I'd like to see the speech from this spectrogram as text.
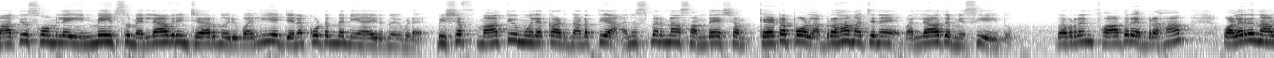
മാത്യൂസ് ഹോമിലെ ഇൻമേറ്റ്സും എല്ലാവരും ചേർന്ന് ഒരു വലിയ ജനക്കൂട്ടം തന്നെയായിരുന്നു ഇവിടെ. ബിഷപ്പ് മാത്യു മൂലക്കാട് നടത്തിയ അനുസ്മരണ സന്ദേശം കേട്ടപ്പോൾ അബ്രഹാം അച്ഛനെ വല്ലാതെ മിസ് ചെയ്തു. റവറൻ ഫാദർ എബ്രഹാം വളരെ നാൾ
